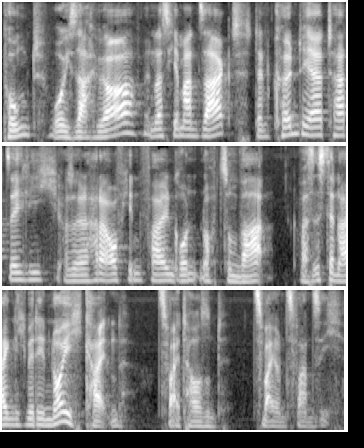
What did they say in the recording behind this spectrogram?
Punkt, wo ich sage, ja, wenn das jemand sagt, dann könnte er tatsächlich, also dann hat er auf jeden Fall einen Grund noch zum Warten. Was ist denn eigentlich mit den Neuigkeiten 2022?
